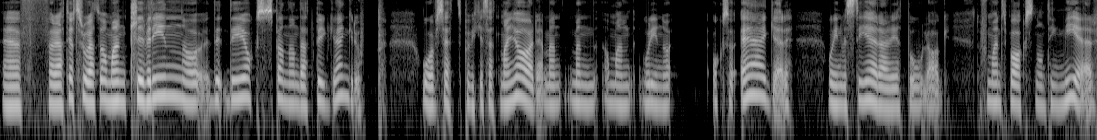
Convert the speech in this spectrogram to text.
Eh, för att jag tror att om man kliver in, och det, det, är också spännande att bygga en grupp oavsett på vilket sätt man gör det, men, men om man går in och också äger och investerar i ett bolag, då får man tillbaka någonting mer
